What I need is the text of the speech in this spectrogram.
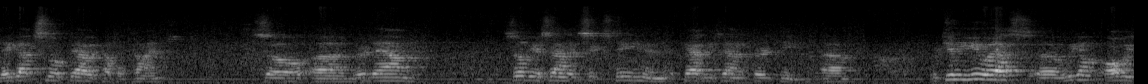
They got smoked out a couple times, so uh, they're down. Sylvia's down at 16 and Kathy's down at 13. Um, which in the U.S. Uh, we don't always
